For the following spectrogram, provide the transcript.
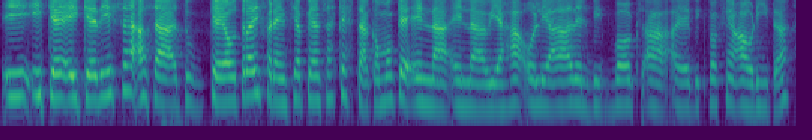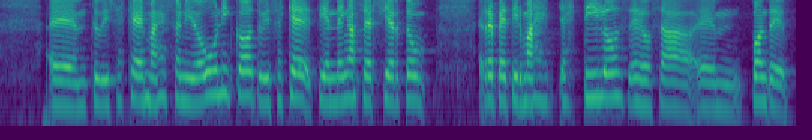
¿Y, y, qué, y qué dices, o sea, tú, qué otra diferencia piensas que está como que en la, en la vieja oleada del beatbox, a, beatboxing ahorita? Em, tú dices que es más de sonido único, tú dices que tienden a hacer cierto, repetir más estilos, eh, o sea, em, ponte,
